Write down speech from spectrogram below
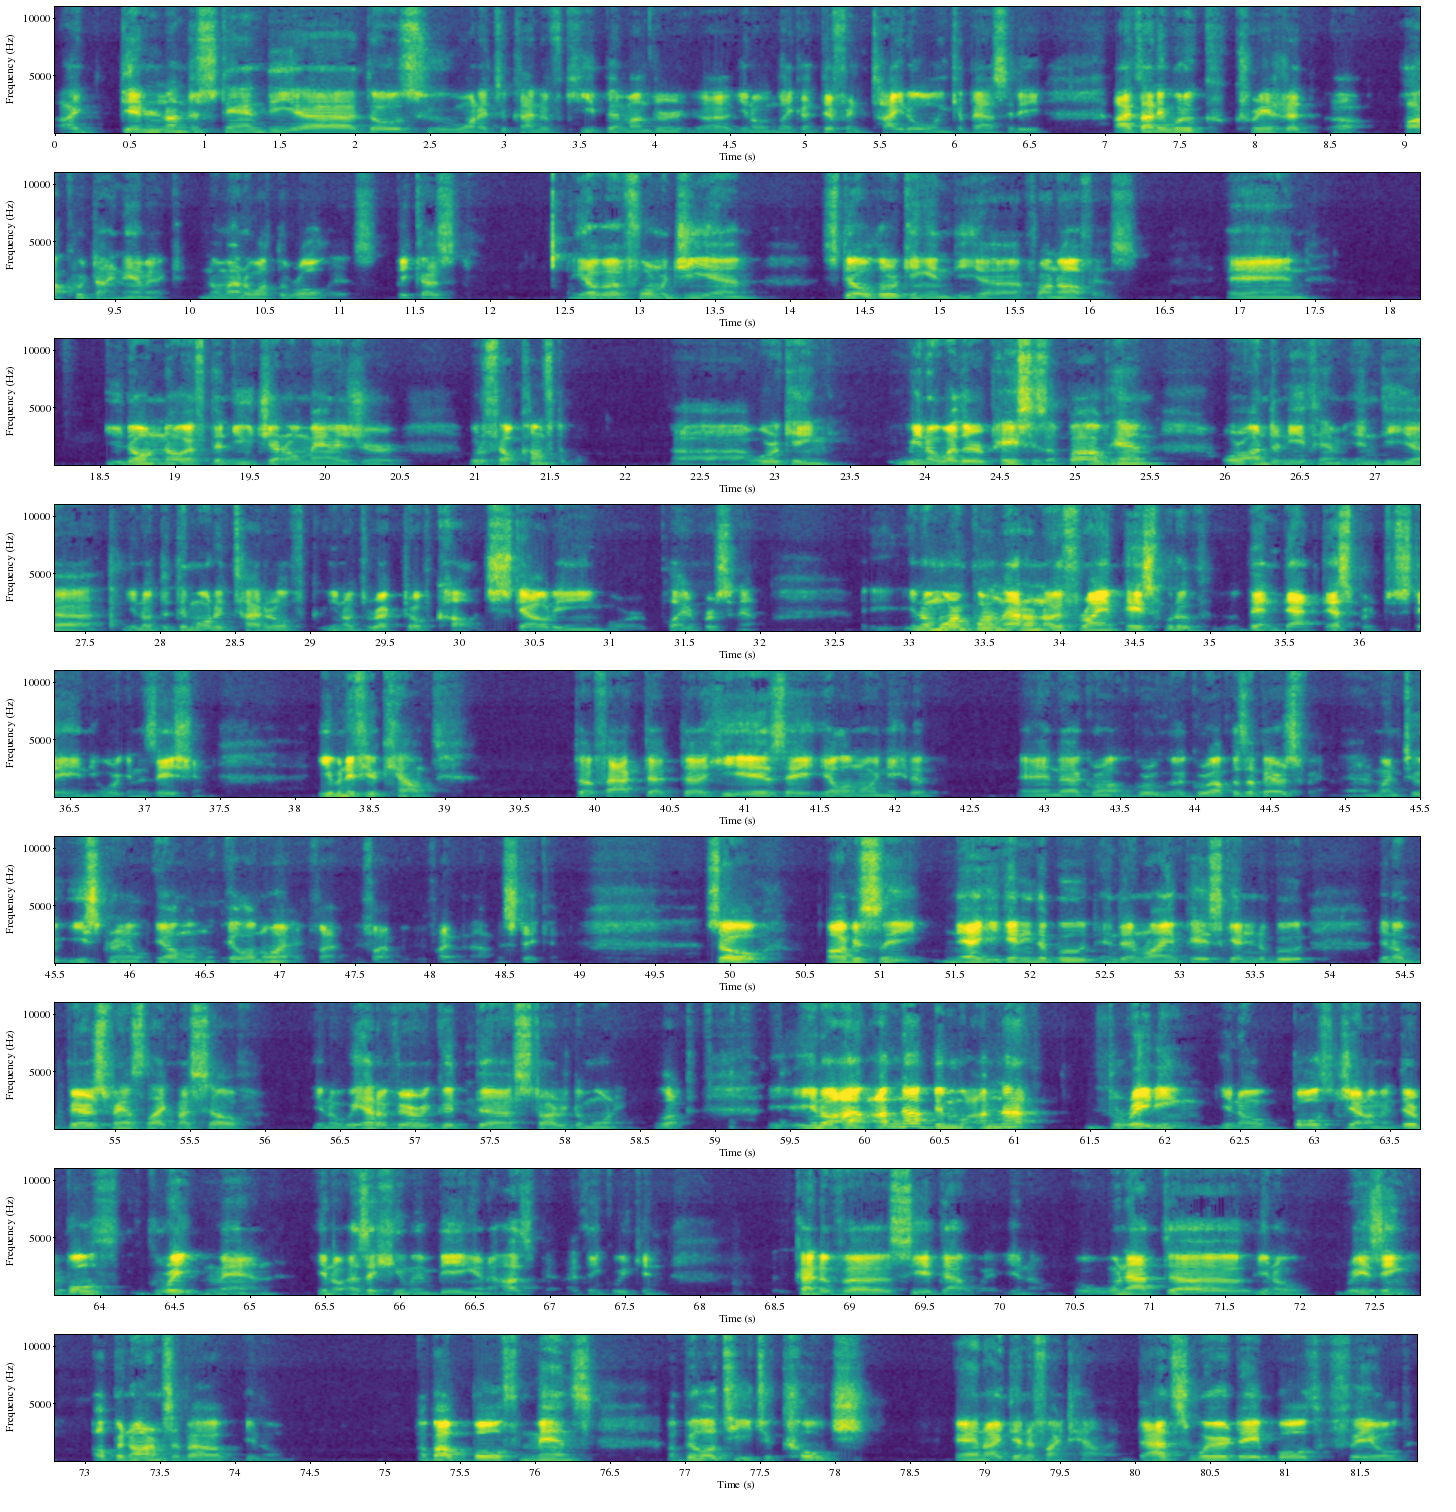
I didn't understand the uh, those who wanted to kind of keep him under, uh, you know, like a different title and capacity. I thought it would have created a, a awkward dynamic, no matter what the role is, because you have a former GM still lurking in the uh, front office, and you don't know if the new general manager would have felt comfortable uh, working. You know whether Pace is above him or underneath him in the uh, you know the demoted title of you know director of college scouting or player personnel. You know, more importantly, I don't know if Ryan Pace would have been that desperate to stay in the organization, even if you count the fact that uh, he is a Illinois native and uh, grew, grew, uh, grew, up as a Bears fan and went to Eastern Illinois, if I'm, if I'm, if I'm not mistaken. So obviously, Nagy getting the boot and then Ryan Pace getting the boot you know, Bears fans like myself, you know, we had a very good uh, start of the morning. Look, you know, I, I'm not been, I'm not berating, you know, both gentlemen. They're both great men, you know, as a human being and a husband. I think we can kind of uh, see it that way. You know, we're not, uh, you know, raising up in arms about, you know, about both men's ability to coach and identify talent. That's where they both failed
